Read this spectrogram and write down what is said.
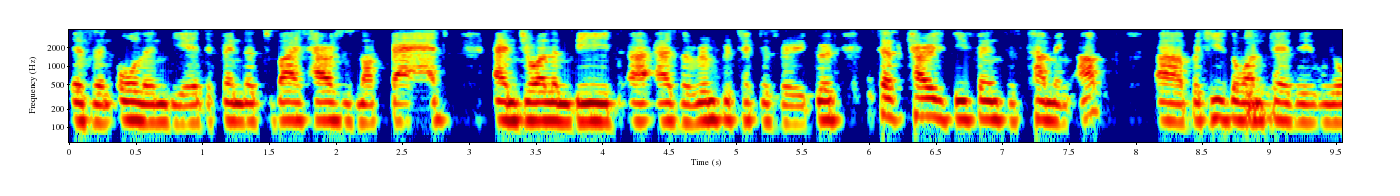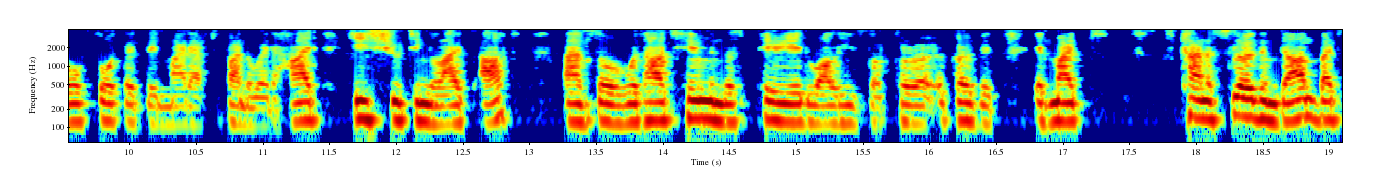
is an all NBA defender. Tobias Harris is not bad. And Joel Embiid uh, as a rim protector is very good. Seth Curry's defense is coming up. Uh, but he's the one player that we all thought that they might have to find a way to hide. He's shooting lights out. Um, so without him in this period while he's got COVID, it might kind of slow them down. But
